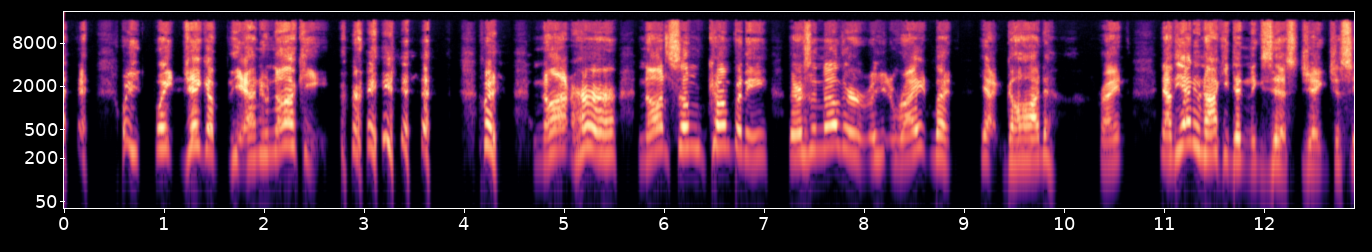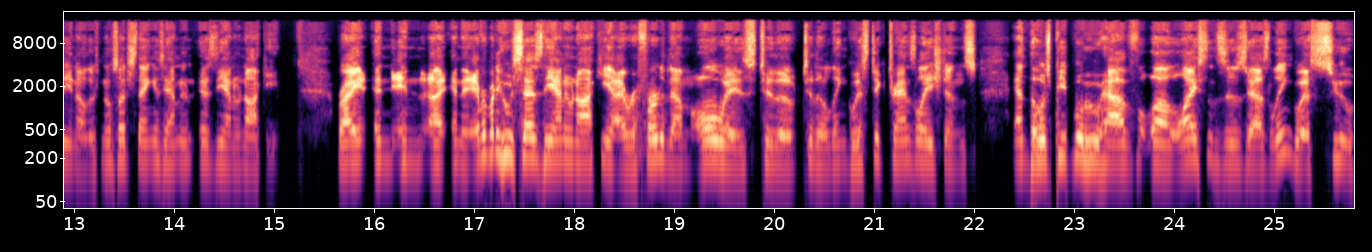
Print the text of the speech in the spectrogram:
wait, wait, Jacob, the Anunnaki, right? not her, not some company. There's another, right? But yeah, God, right? Now, the Anunnaki didn't exist, Jake. Just so you know, there's no such thing as Anu- as the Anunnaki, right? And and uh, and everybody who says the Anunnaki, I refer to them always to the to the linguistic translations and those people who have uh, licenses as linguists who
